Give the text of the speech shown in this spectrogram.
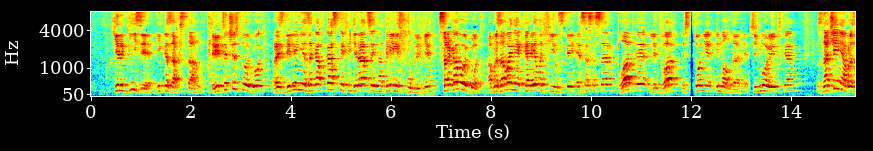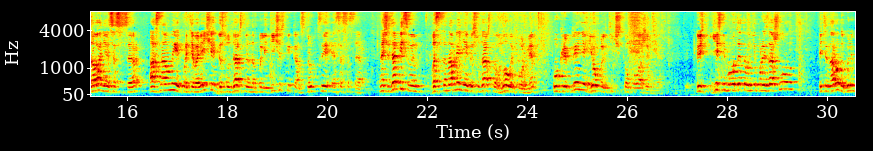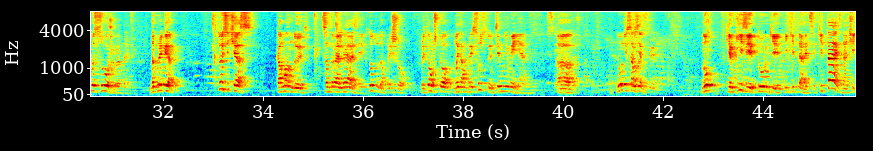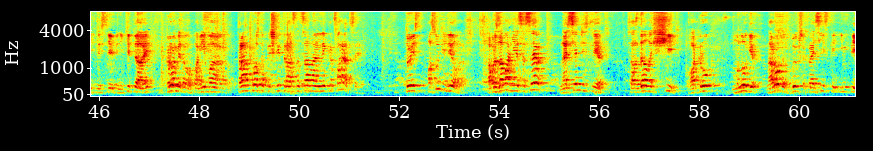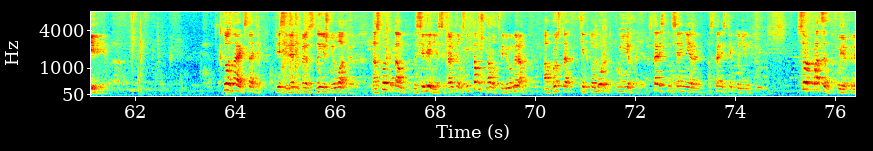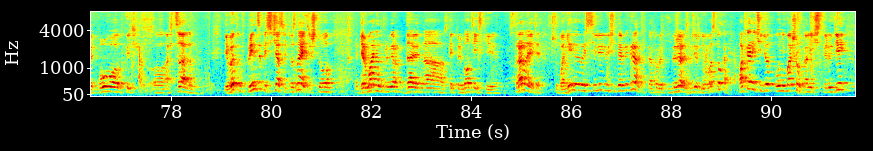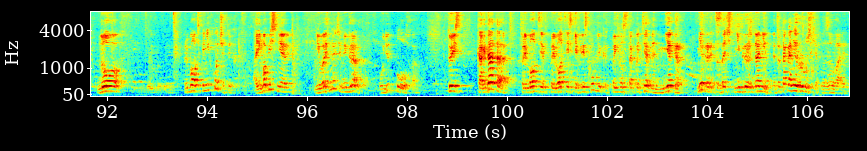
Киргизия и Казахстан. 36 год разделение Закавказской Федерации на три республики. 40 год образование Карело-Финской СССР. Латвия, Литва, Эстония и Молдавия. 7 римское Значение образования СССР, основные противоречия государственно-политической конструкции СССР. Значит, записываем восстановление государства в новой форме, укрепление геополитического положения. То есть, если бы вот этого не произошло, эти народы были бы сожраны. Например, кто сейчас командует Центральной Азией, кто туда пришел? При том, что мы там присутствуем, тем не менее, э, ну не совсем. Ну, в Киргизии турки и китайцы. Китай в значительной степени, Китай. Кроме того, помимо, просто пришли транснациональные корпорации. То есть, по сути дела, образование СССР на 70 лет создало щит вокруг многих народов, бывших Российской империи. Кто знает, кстати, если взять, например, с нынешнюю Латвию, насколько там население сократилось, не потому что народ переумирал, а просто те, кто может, уехали. Остались пенсионеры, остались те, кто не... 40% уехали по сказать, официальным. И в этом, в принципе, сейчас, ведь вы знаете, что Германия, например, давит на, так сказать, прибалтийские страны эти, чтобы они расселили у себя мигрантов, которые бежали с Ближнего Востока. Пока речь идет о небольшом количестве людей, но Прибалтика не хочет их, а им объясняют, не возьмете мигрантов, будет плохо. То есть когда-то в, Прибалти... в прибалтийских республиках появился такой термин негр. Негр это значит не гражданин. Это так они русских называли.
